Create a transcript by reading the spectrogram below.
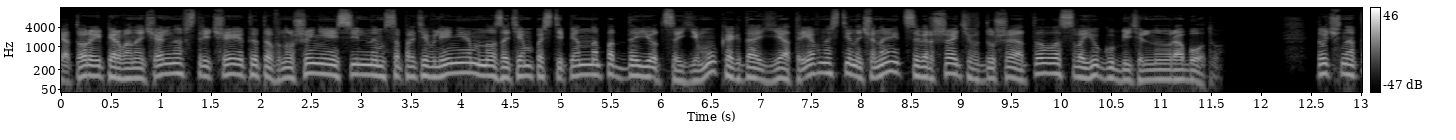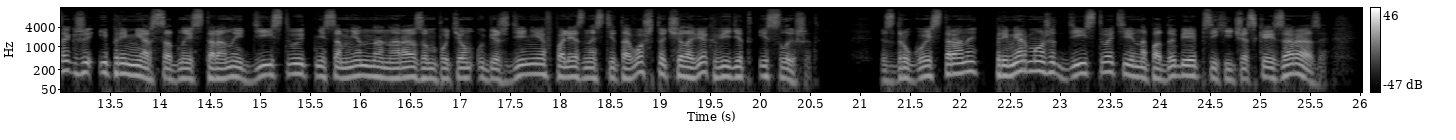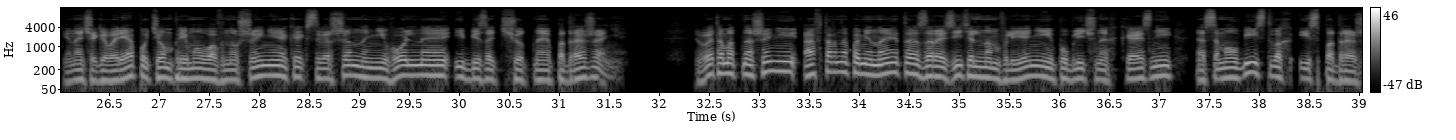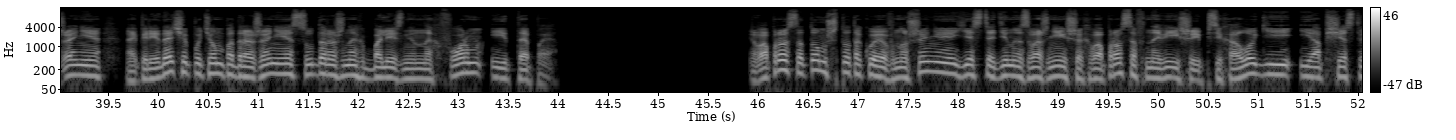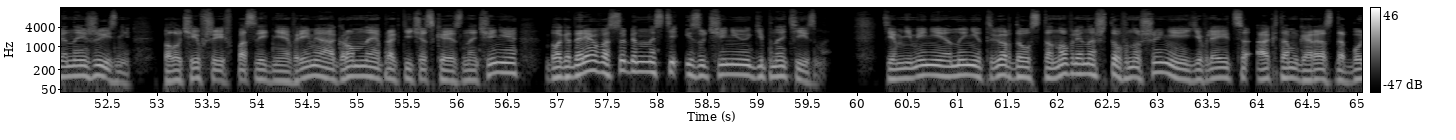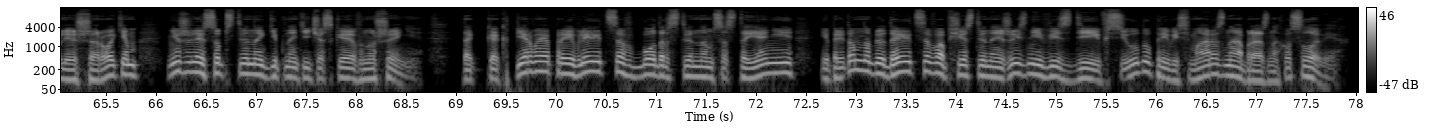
который первоначально встречает это внушение сильным сопротивлением, но затем постепенно поддается ему, когда яд ревности начинает совершать в душе Отелла свою губительную работу. Точно так же и пример, с одной стороны, действует, несомненно, на разум путем убеждения в полезности того, что человек видит и слышит. С другой стороны, пример может действовать и наподобие психической заразы, иначе говоря, путем прямого внушения как совершенно невольное и безотчетное подражание. В этом отношении автор напоминает о заразительном влиянии публичных казней, о самоубийствах из подражания, о передаче путем подражания судорожных болезненных форм и т.п. Вопрос о том, что такое внушение, есть один из важнейших вопросов новейшей психологии и общественной жизни, получивший в последнее время огромное практическое значение благодаря в особенности изучению гипнотизма. Тем не менее, ныне твердо установлено, что внушение является актом гораздо более широким, нежели, собственно, гипнотическое внушение, так как первое проявляется в бодрственном состоянии и притом наблюдается в общественной жизни везде и всюду при весьма разнообразных условиях.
